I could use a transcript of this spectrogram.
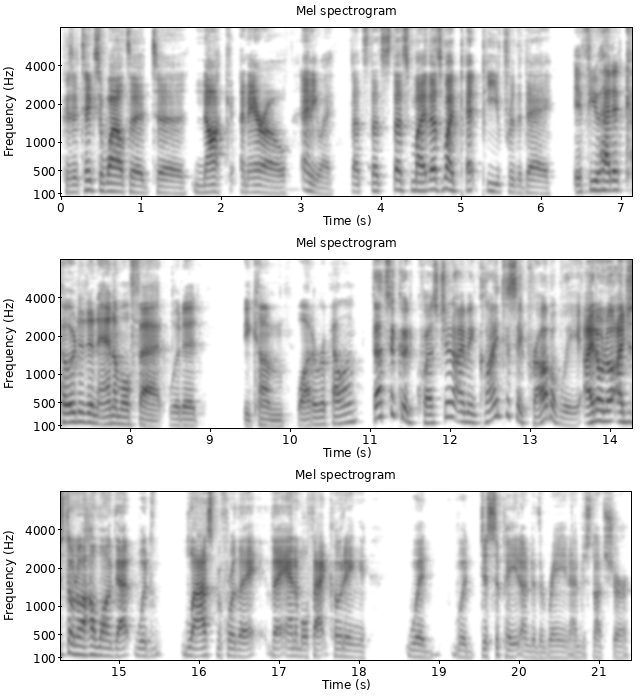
because it takes a while to to nock an arrow. Anyway, that's that's that's my that's my pet peeve for the day. If you had it coated in animal fat, would it become water repellent? That's a good question. I'm inclined to say probably. I don't know. I just don't know how long that would last before the the animal fat coating would would dissipate under the rain. I'm just not sure.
